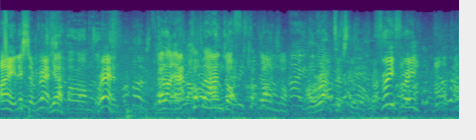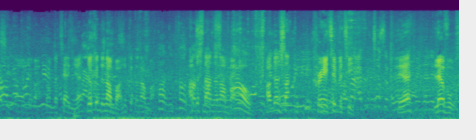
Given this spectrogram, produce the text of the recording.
Hey, listen, ref. Yeah. Ref. Go like that. Chop the hands off. Chop the hands off. I wrapped it still. Three, three. Number ten, yeah. Look at the number. Look at the number. Understand the number. Understand creativity. Yeah. Levels.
